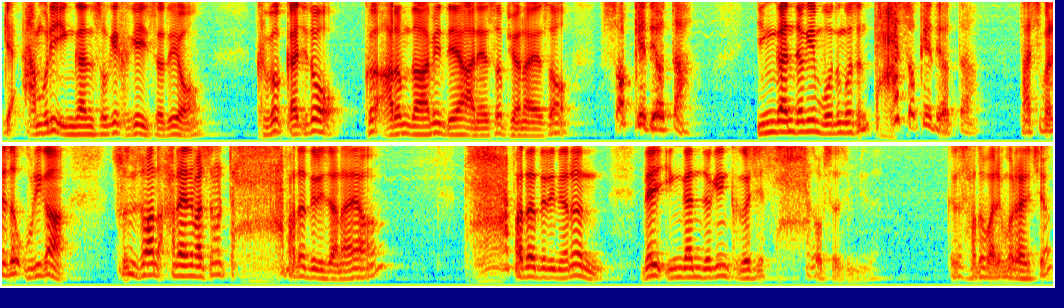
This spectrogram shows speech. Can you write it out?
이게 아무리 인간 속에 그게 있어도요, 그것까지도 그 아름다움이 내 안에서 변화해서 썩게 되었다. 인간적인 모든 것은 다 썩게 되었다. 다시 말해서 우리가 순수한 하나님의 말씀을 다 받아들이잖아요. 다 받아들이면은 내 인간적인 그것이 싹 없어집니다. 그래서 사도 바울이 뭐라 했죠?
